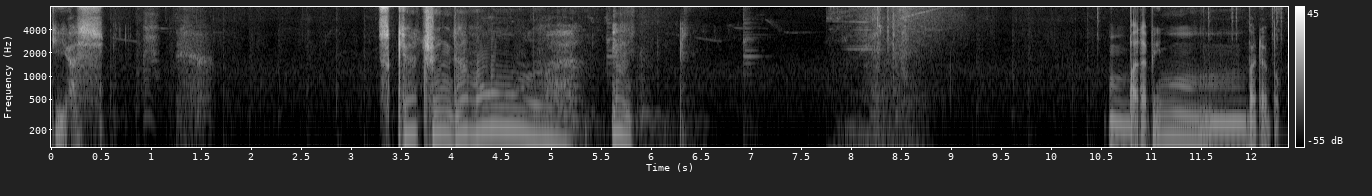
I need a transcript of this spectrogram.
Yes. Sketching them all. Bada bim, bada boom.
